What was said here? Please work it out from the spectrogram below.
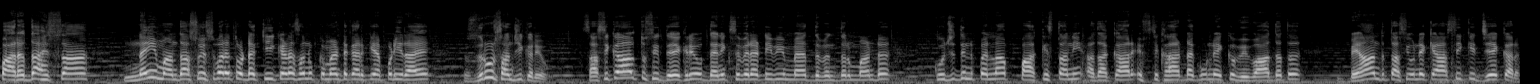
ਭਾਰਤ ਦਾ ਹਿੱਸਾ ਨਹੀਂ ਮੰਨਦਾ ਸੋ ਇਸ ਬਾਰੇ ਤੁਹਾਡਾ ਕੀ ਕਹਿਣਾ ਸਾਨੂੰ ਕਮੈਂਟ ਕਰਕੇ ਆਪਣੀ رائے ਜ਼ਰੂਰ ਸਾਂਝੀ ਕਰਿਓ ਸਤਿ ਸ਼੍ਰੀ ਅਕਾਲ ਤੁਸੀਂ ਦੇਖ ਰਹੇ ਹੋ ਦੈਨਿਕ ਸਵੇਰਾ ਟੀਵੀ ਮੈਂ ਦਵਿੰਦਰ ਮੰਡ ਕੁਝ ਦਿਨ ਪਹਿਲਾਂ ਪਾਕਿਸਤਾਨੀ ਅਦਾਕਾਰ ਇਫਤਿਖਾਰ ਟਾਕੂ ਨੇ ਇੱਕ ਵਿਵਾਦਤ ਬਿਆਨ ਦਿੱਤਾ ਸੀ ਉਹਨੇ ਕਿਹਾ ਸੀ ਕਿ ਜੇਕਰ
